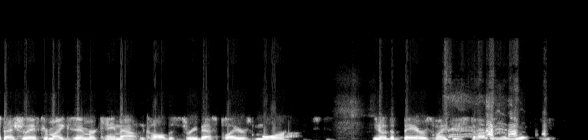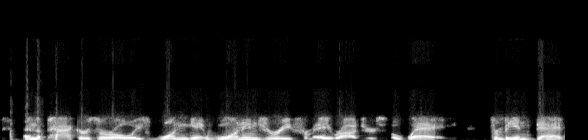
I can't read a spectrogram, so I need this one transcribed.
especially after Mike Zimmer came out and called his three best players morons. You know, the Bears might be starting a rookie, and the Packers are always one game, one injury from A. Rodgers away from being dead.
